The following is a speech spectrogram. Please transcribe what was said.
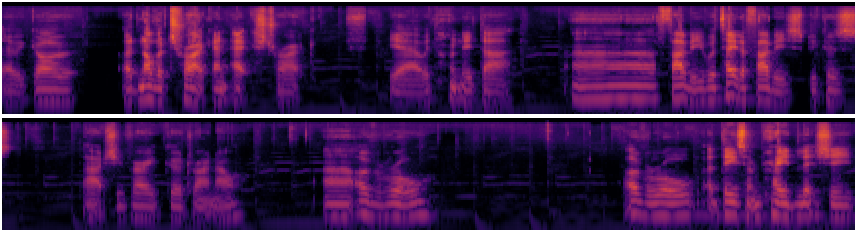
There we go another track and X track. Yeah, we don't need that. Uh, Fabi, we'll take the Fabis because they're actually very good right now. Uh, overall, overall, a decent raid. Literally,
